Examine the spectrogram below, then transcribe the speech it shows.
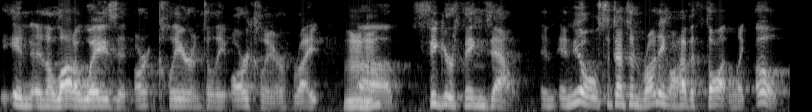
in in a lot of ways that aren't clear until they are clear, right? Mm-hmm. Uh, figure things out. And and you know, sometimes in running, I'll have a thought and like, oh,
